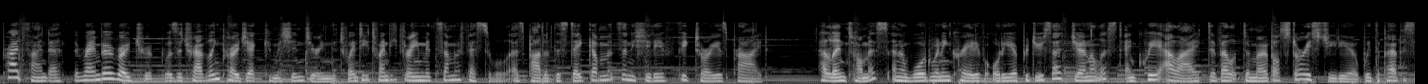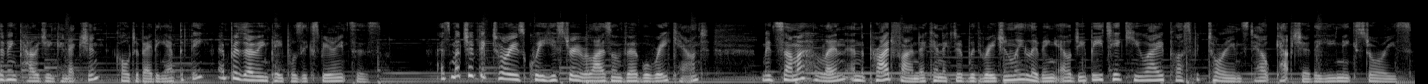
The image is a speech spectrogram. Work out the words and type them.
Pride Finder, the Rainbow Road Trip, was a travelling project commissioned during the 2023 Midsumma Festival as part of the state government's initiative Victoria's Pride. Helene Thomas, an award winning creative audio producer, journalist, and queer ally, developed a mobile story studio with the purpose of encouraging connection, cultivating empathy, and preserving people's experiences. As much of Victoria's queer history relies on verbal recount, Midsumma, Helene, and the Pride Finder connected with regionally living LGBTQIA Victorians to help capture their unique stories.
